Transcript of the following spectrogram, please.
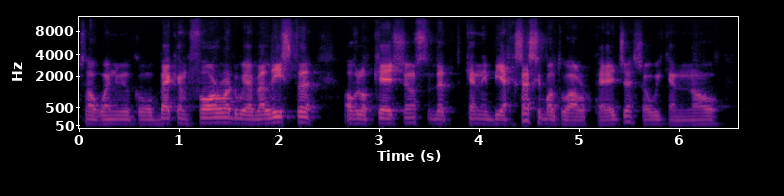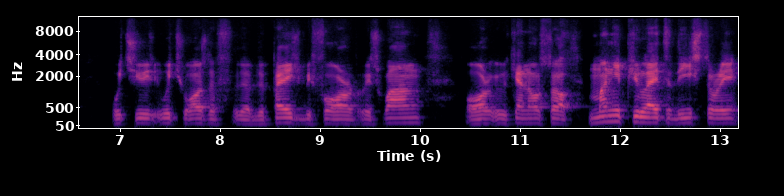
So when we go back and forward, we have a list of locations that can be accessible to our page so we can know which which was the, the, the page before this one or we can also manipulate the history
